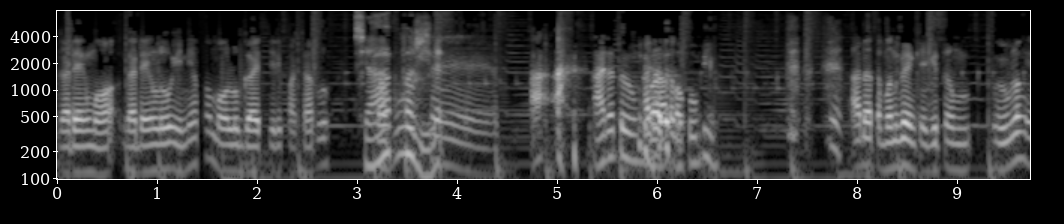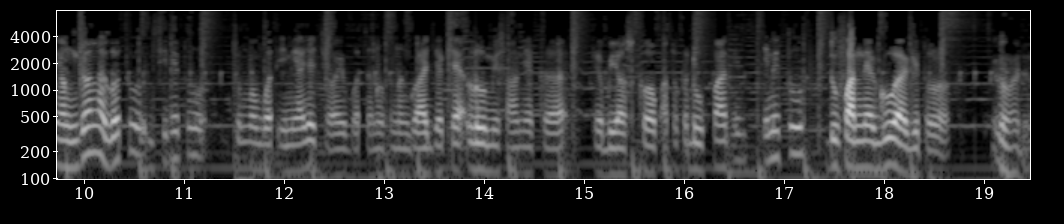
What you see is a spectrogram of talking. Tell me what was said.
gak ada yang mau gak ada yang lu ini apa mau lu guide jadi pacar lu Siapa gila? buset. Ada tuh Ada tuh. Papumi. ada temen gue yang kayak gitu gue bilang ya enggak lah gue tuh di sini tuh cuma buat ini aja coy buat seneng seneng gue aja kayak lu misalnya ke ke bioskop atau ke Dufan ini, ini tuh Dufannya gue gitu loh Waduh.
